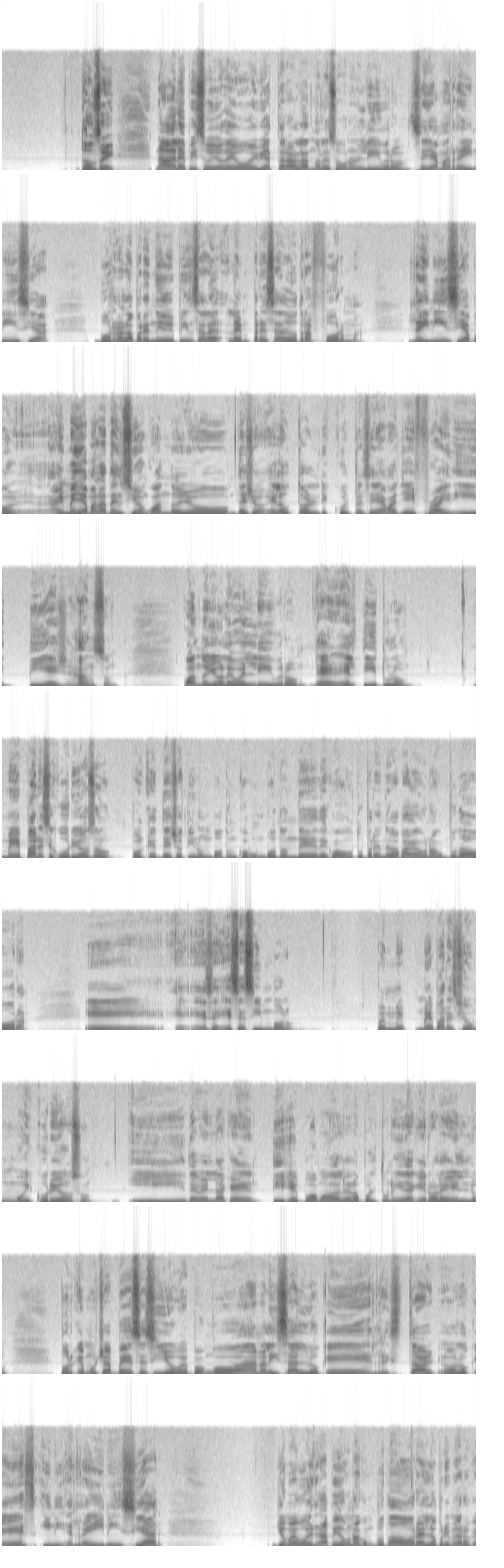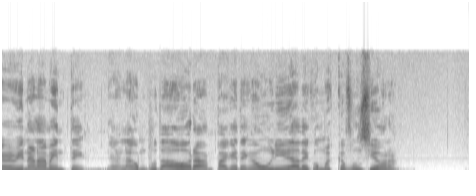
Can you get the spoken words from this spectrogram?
Entonces, nada, el episodio de hoy voy a estar hablándole sobre un libro, se llama Reinicia. Borra lo aprendido y piensa la, empresa de otra forma. Reinicia, por, a mí me llama la atención cuando yo, de hecho, el autor, disculpe, se llama Jay Fried y D.H. Hanson. Cuando yo leo el libro, el título, me parece curioso, porque de hecho tiene un botón como un botón de, de cuando tú prendes para apagar una computadora, eh, e, ese, ese símbolo. Pues me, me, pareció muy curioso y de verdad que dije, vamos a darle la oportunidad, quiero leerlo. Porque muchas veces si yo me pongo a analizar lo que es restart o lo que es reiniciar, yo me voy rápido a una computadora, es lo primero que me viene a la mente, a la computadora, para que tengan una idea de cómo es que funciona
